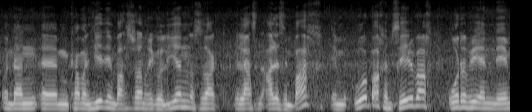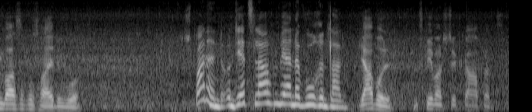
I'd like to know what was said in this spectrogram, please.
Und dann ähm, kann man hier den Wasserstand regulieren und sagt, wir lassen alles im Bach, im Urbach, im Seelbach oder wir entnehmen Wasser fürs Heideuhr. Spannend. Und jetzt laufen wir an der Buhr entlang. Jawohl, jetzt gehen wir ein Stück abwärts.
